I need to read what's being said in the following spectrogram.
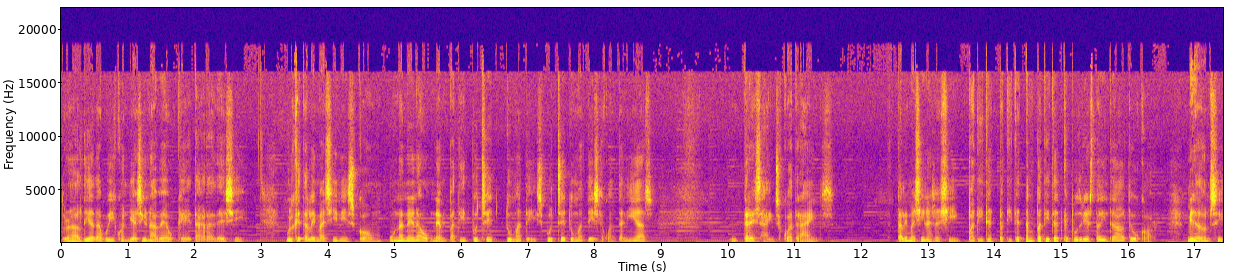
Durant el dia d'avui, quan hi hagi una veu que t'agradeixi, Vull que te la imaginis com una nena o un nen petit. Potser tu mateix, potser tu mateixa quan tenies 3 anys, 4 anys. Te l'imagines així, petitet, petitet, tan petitet que podria estar dintre del teu cor. Mira, doncs sí.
